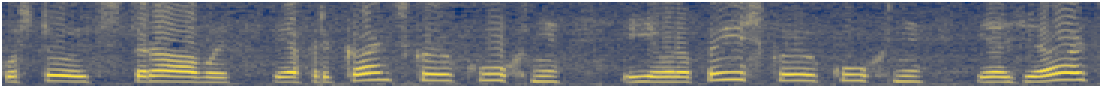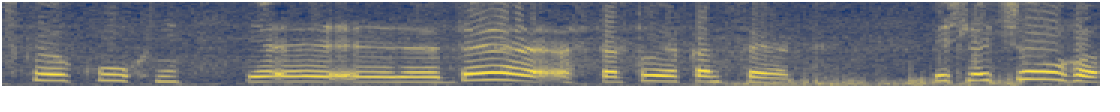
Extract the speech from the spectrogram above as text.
коштують страви і африканської кухні, і європейської кухні, і азіатської кухні, де стартує концерт. Після цього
